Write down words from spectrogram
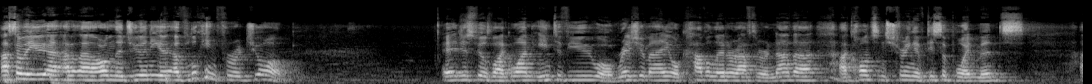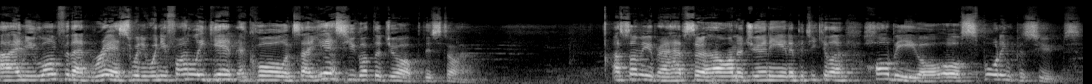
Uh, some of you are on the journey of looking for a job. It just feels like one interview or resume or cover letter after another, a constant string of disappointments. Uh, and you long for that rest when you, when you finally get a call and say, Yes, you got the job this time. Uh, some of you perhaps are on a journey in a particular hobby or, or sporting pursuit.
